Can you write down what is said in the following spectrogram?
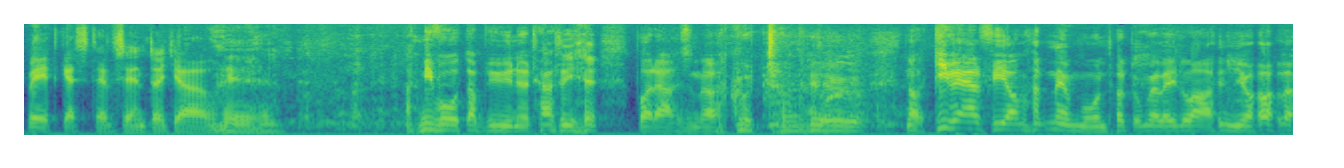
védkeztem, szent atyám. Hát mi volt a bűnöd? Hát ugye paráználkodtam. Na, kivel fiam? Hát nem mondhatom el egy lányjal.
